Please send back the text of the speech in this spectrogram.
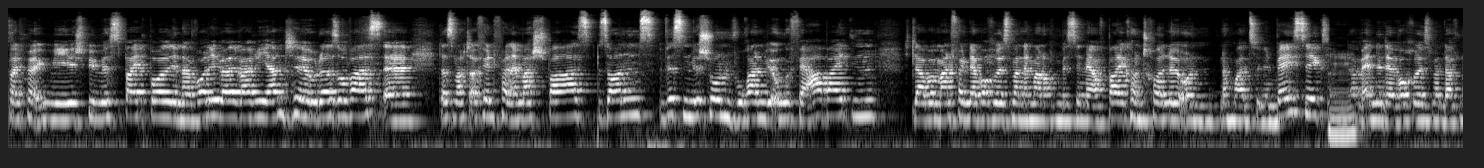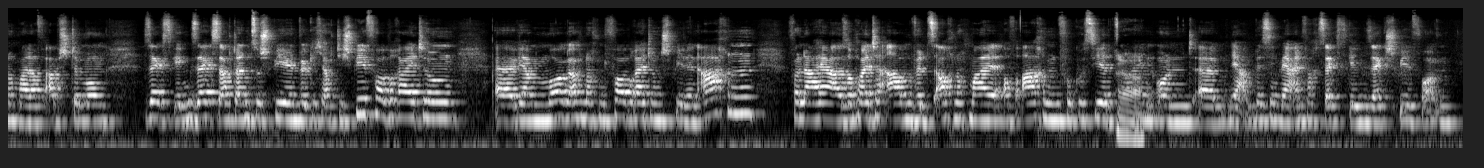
Manchmal irgendwie spielen wir Spikeball in der Volleyball-Variante oder sowas. Äh, das macht auf jeden Fall immer Spaß. Sonst wissen wir schon, woran wir ungefähr arbeiten. Ich glaube, am Anfang der Woche ist man immer noch ein bisschen mehr auf Ballkontrolle und nochmal zu den Basics. Mhm. Und am Ende der Woche ist man dann nochmal auf Abstimmung 6 gegen 6 auch dann zu spielen, wirklich auch die Spielvorbereitung. Äh, wir haben morgen auch noch ein Vorbereitungsspiel in Aachen. Von daher, also heute Abend wird es auch nochmal auf Aachen fokussiert sein ja. und ähm, ja, ein bisschen mehr einfach 6 gegen 6 Spielformen.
